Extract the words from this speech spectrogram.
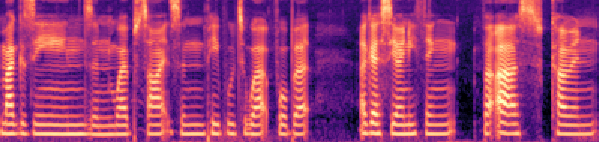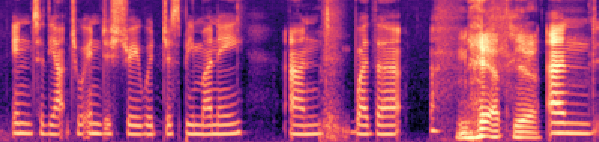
magazines and websites and people to work for. But I guess the only thing for us coming into the actual industry would just be money and whether yeah, yeah. and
